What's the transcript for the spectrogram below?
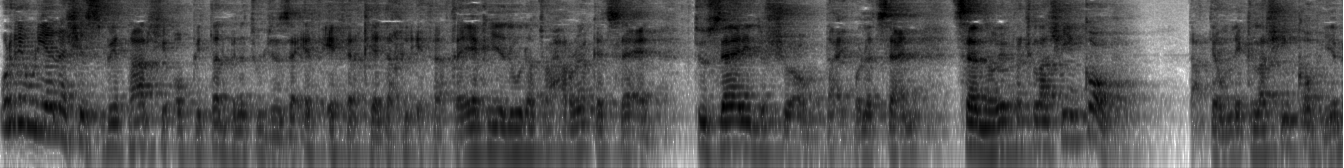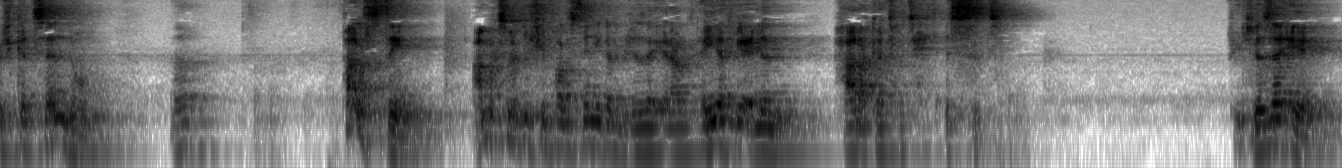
وريو لي أنا شي سبيطار شي hôpital بنات الجزائر في إفريقيا داخل إفريقيا. هي دولة حرية كتساعد. تساند الشعوب الضعيفة ولا تساعد تساندهم في كلاشينكوف. تعطيهم les kalachnikovs هي باش كتساندهم. فلسطين. عمرك سمعتوا شي فلسطيني قال الجزائر؟ هي فعلا حركة فتح تاسست في الجزائر.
